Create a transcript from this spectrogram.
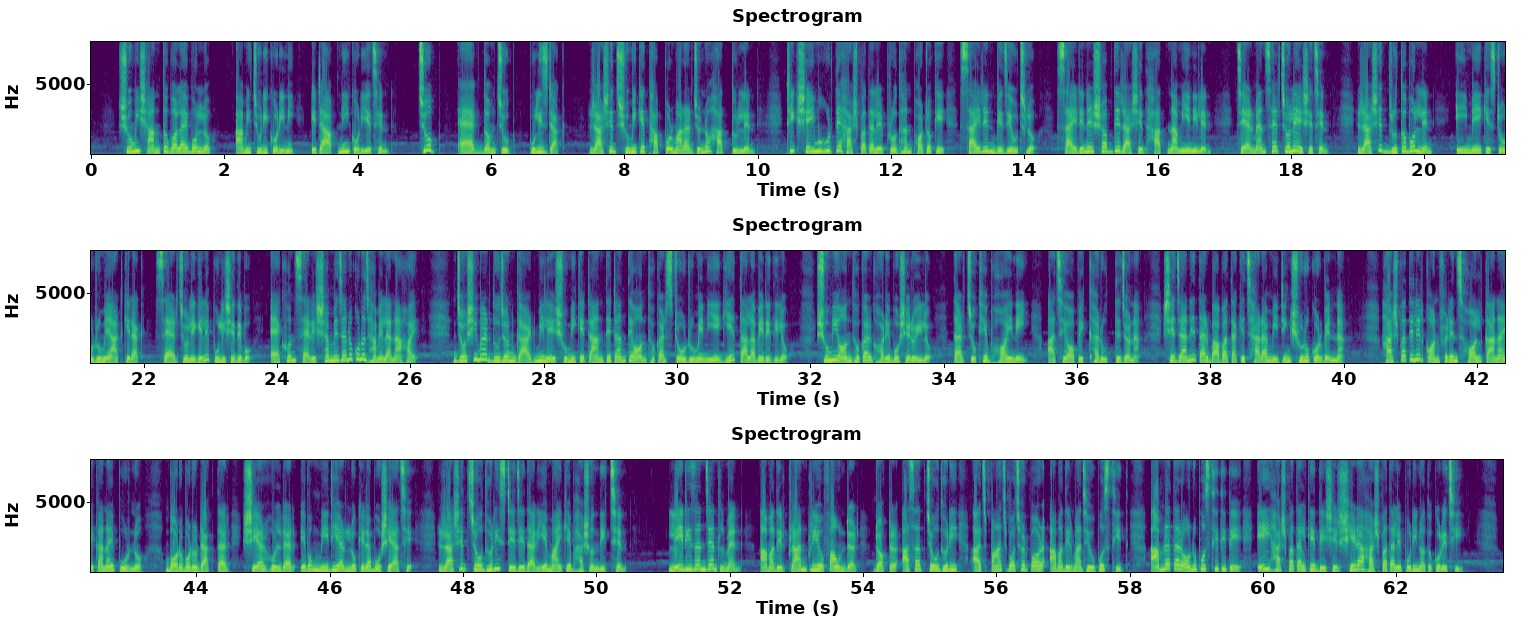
সুমি শান্ত গলায় বলল, আমি চুরি করিনি, এটা আপনিই করিয়েছেন। চুপ, একদম চুপ, পুলিশ ডাক। রাশেদ সুমিকে থাপ্পড় মারার জন্য হাত তুললেন। ঠিক সেই মুহূর্তে হাসপাতালের প্রধান ফটকে সাইরেন বেজে উঠল। সাইরেনের শব্দে রাশেদ হাত নামিয়ে নিলেন। চেয়ারম্যান স্যার চলে এসেছেন। রাশেদ দ্রুত বললেন, এই মেয়েকে স্টোররুমে আটকে রাখ। স্যার চলে গেলে পুলিশে দেব। এখন স্যারের সামনে যেন কোনো ঝামেলা না হয়। জসিমার দুজন গার্ড মিলে সুমিকে টানতে টানতে অন্ধকার স্টোররুমে নিয়ে গিয়ে তালা বেড়ে দিল। সুমি অন্ধকার ঘরে বসে রইল। তার চোখে ভয় নেই, আছে অপেক্ষার উত্তেজনা। সে জানে তার বাবা তাকে ছাড়া মিটিং শুরু করবেন না। হাসপাতালের কনফারেন্স হল কানায় কানায় পূর্ণ। বড় বড় ডাক্তার শেয়ার হোল্ডার এবং মিডিয়ার লোকেরা বসে আছে। রাশেদ চৌধুরী স্টেজে দাঁড়িয়ে মাইকে ভাষণ দিচ্ছেন। লেডিজ অ্যান্ড জেন্টলম্যান আমাদের প্রাণপ্রিয় ফাউন্ডার ডক্টর আসাদ চৌধুরী আজ পাঁচ বছর পর আমাদের মাঝে উপস্থিত। আমরা তার অনুপস্থিতিতে এই হাসপাতালকে দেশের সেরা হাসপাতালে পরিণত করেছি।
